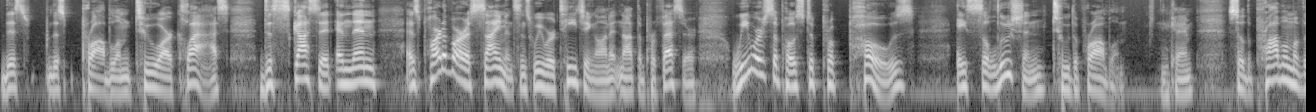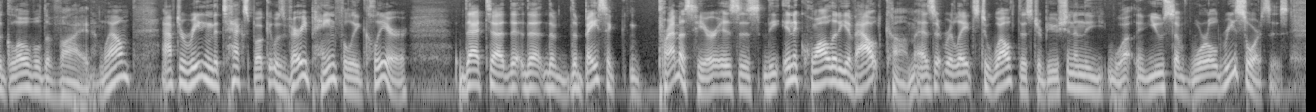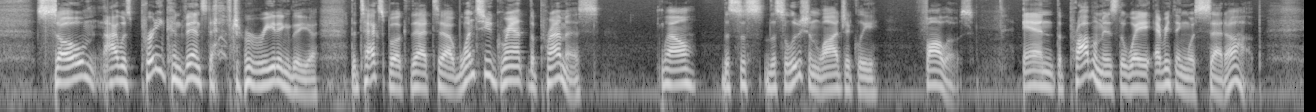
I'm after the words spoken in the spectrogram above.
this this problem to our class, discuss it, and then as part of our assignment, since we were teaching on it, not the professor, we were supposed to propose a solution to the problem. Okay, so the problem of the global divide. Well, after reading the textbook, it was very painfully clear that uh, the, the, the, the basic premise here is is the inequality of outcome as it relates to wealth distribution and the use of world resources. So I was pretty convinced after reading the uh, the textbook that uh, once you grant the premise, well, the the solution logically follows. And the problem is the way everything was set up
